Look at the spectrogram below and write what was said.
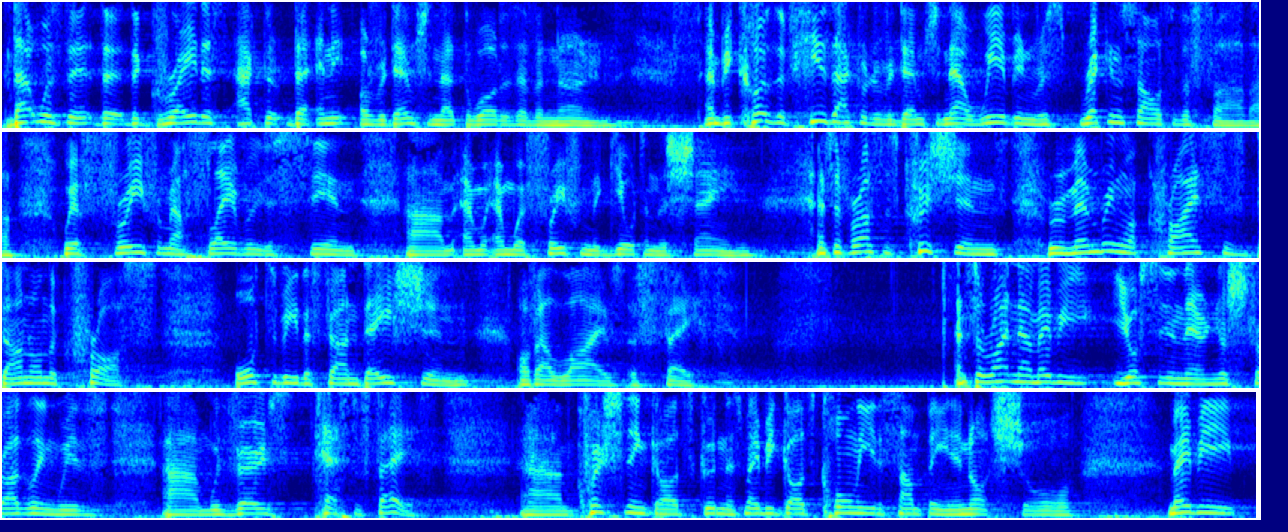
That was the, the, the greatest act of, any, of redemption that the world has ever known. And because of his act of redemption, now we have been reconciled to the Father. We're free from our slavery to sin, um, and, and we're free from the guilt and the shame. And so, for us as Christians, remembering what Christ has done on the cross ought to be the foundation of our lives of faith. And so, right now, maybe you're sitting there and you're struggling with, um, with various tests of faith, um, questioning God's goodness. Maybe God's calling you to something and you're not sure. Maybe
